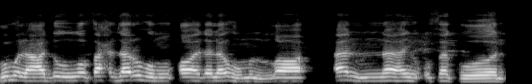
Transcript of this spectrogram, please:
هم العدو فاحذرهم قاتلهم الله أنا يؤفكون.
